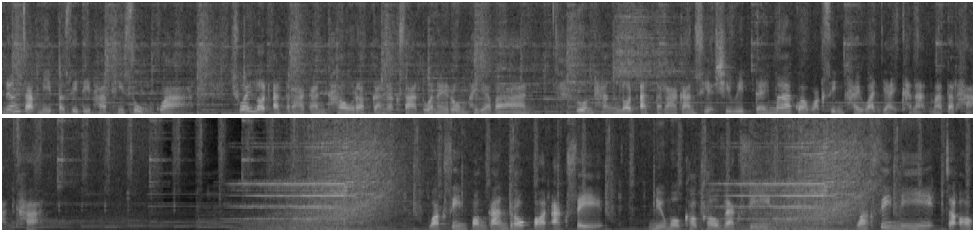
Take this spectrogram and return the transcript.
เนื่องจากมีประสิทธิภาพที่สูงกว่า ช่วยลดอัตราการเข้ารับการรักษาตัวในโรงพยาบาล รวมทั้งลดอัตราการเสียชีวิตได้มากกว่าวัคซีนไข้หวัดใหญ่ขนาดมาตรฐานค่ะ วัคซีนป้องกันโรคปอดอักเสบ pneumococcal vaccine วัคซีนนี้จะออก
